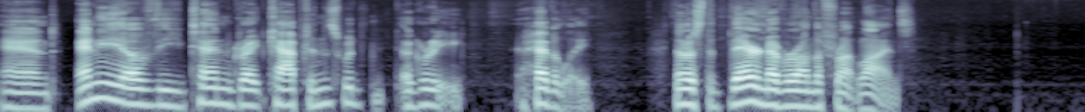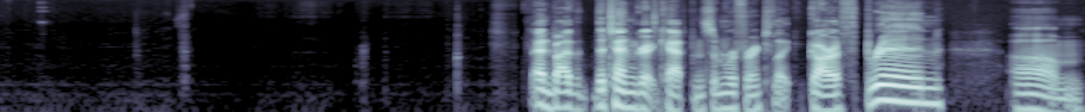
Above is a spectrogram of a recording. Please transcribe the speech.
And any of the 10 great captains would agree heavily. Notice that they're never on the front lines. And by the, the 10 great captains, I'm referring to like Gareth Bryne, um,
